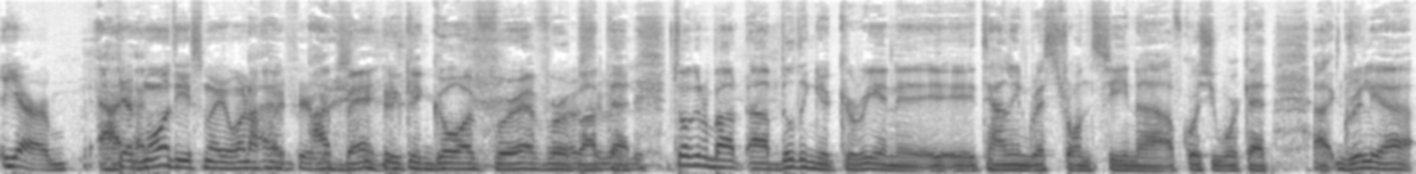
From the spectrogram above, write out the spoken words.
yeah, Piedmont is my one of I, my favorites. I bet you can go on forever about that. Talking about uh, building your career in uh, Italian restaurant scene, uh, of course, you work at uh, Griglia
